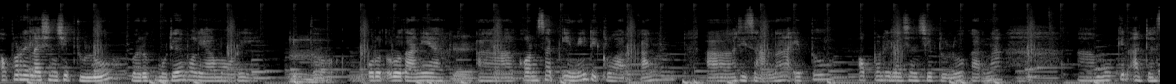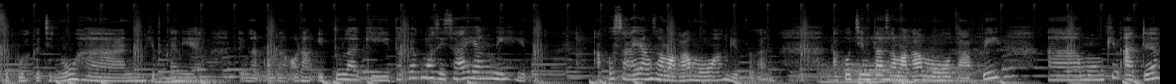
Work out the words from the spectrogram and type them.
open relationship dulu baru kemudian poliamori gitu. Urut-urutannya Hmm. Oke. Eh, konsep ini dikeluarkan eh, di sana itu open relationship dulu karena uh, mungkin ada sebuah kejenuhan gitu kan ya dengan orang-orang itu lagi. Tapi aku masih sayang nih gitu. Aku sayang sama kamu gitu kan. Aku cinta sama kamu tapi uh, mungkin ada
